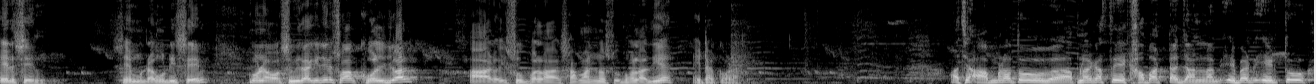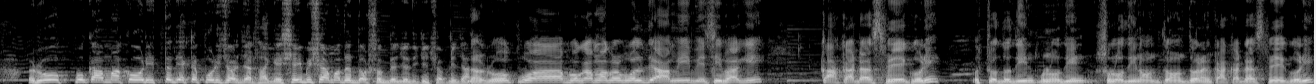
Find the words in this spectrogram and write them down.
এর সেম সেম মোটামুটি সেম কোনো অসুবিধা কিছু নেই সব খোল জল আর ওই সুফলা সামান্য সুফলা দিয়ে এটা করা। আচ্ছা আমরা তো আপনার কাছ থেকে খাবারটা জানলাম। এবার এর তো রোগ পোকা মাকড় ইত্যাদি একটা পরিচর্যা থাকে। সেই বিষয়ে আমাদের দর্শকদের যদি কিছু আপনি জানান রোগ পোয়া- পোকামাকড় বলতে আমি বেশিরভাগই কাকাটা স্প্রে করি। চোদ্দ দিন পনেরো দিন ষোলো দিন অন্তর অন্তর আমি কাকাটা স্প্রে করি।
